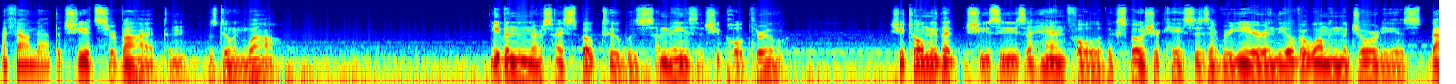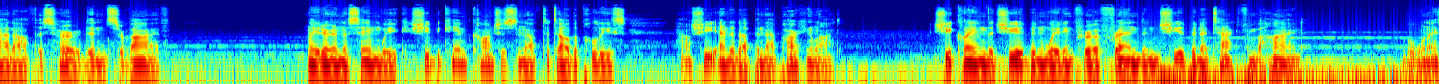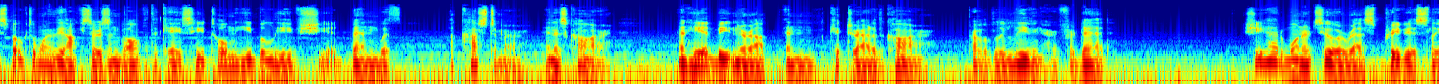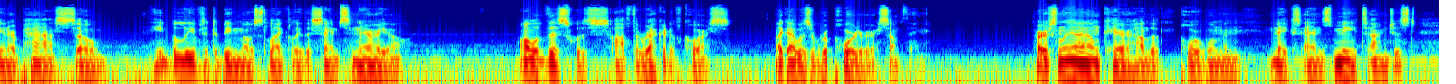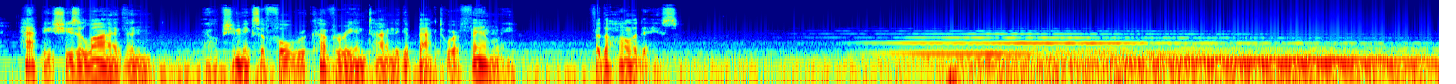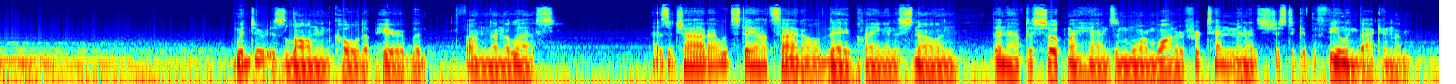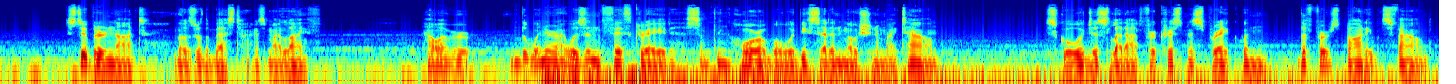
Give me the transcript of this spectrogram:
I found out that she had survived and was doing well. Even the nurse I spoke to was amazed that she pulled through. She told me that she sees a handful of exposure cases every year, and the overwhelming majority, as bad off as her, didn't survive. Later in the same week, she became conscious enough to tell the police how she ended up in that parking lot. She claimed that she had been waiting for a friend and she had been attacked from behind. But when I spoke to one of the officers involved with the case, he told me he believed she had been with a customer in his car, and he had beaten her up and kicked her out of the car probably leaving her for dead. She had one or two arrests previously in her past, so he believed it to be most likely the same scenario. All of this was off the record, of course, like I was a reporter or something. Personally, I don't care how the poor woman makes ends meet. I'm just happy she's alive, and I hope she makes a full recovery in time to get back to her family for the holidays. Winter is long and cold up here, but fun nonetheless. As a child, I would stay outside all day playing in the snow and then have to soak my hands in warm water for 10 minutes just to get the feeling back in them. Stupid or not, those were the best times of my life. However, the winter I was in fifth grade, something horrible would be set in motion in my town. School had just let out for Christmas break when the first body was found.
